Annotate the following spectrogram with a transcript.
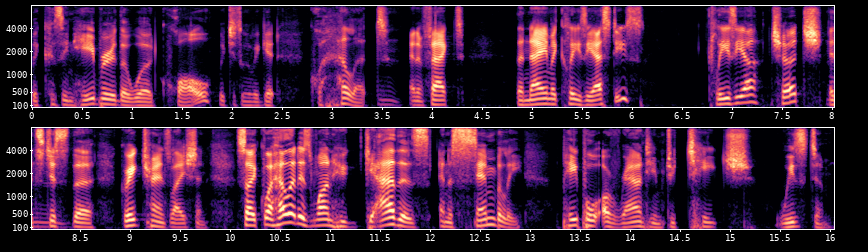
because in Hebrew, the word qahal, which is where we get Kohelet, mm. and in fact, the name Ecclesiastes ecclesia, church. It's just mm. the Greek translation. So Kohelet is one who gathers an assembly, people around him to teach wisdom.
